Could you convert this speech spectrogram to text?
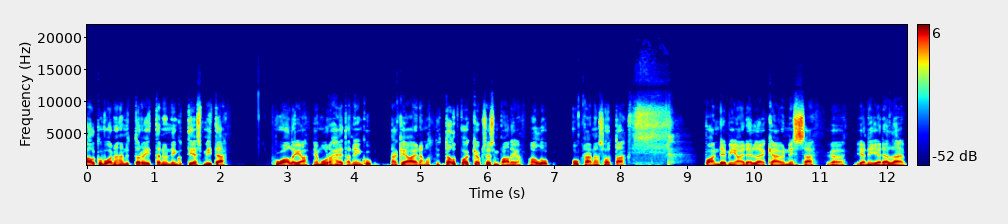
alkuvuonnahan nyt on riittänyt niin kuin ties mitä huolia ja murheita niin kuin melkein aina, mutta nyt on ollut poikkeuksellisen paljon. On ollut Ukrainan sota, pandemia edelleen käynnissä ja niin edelleen.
